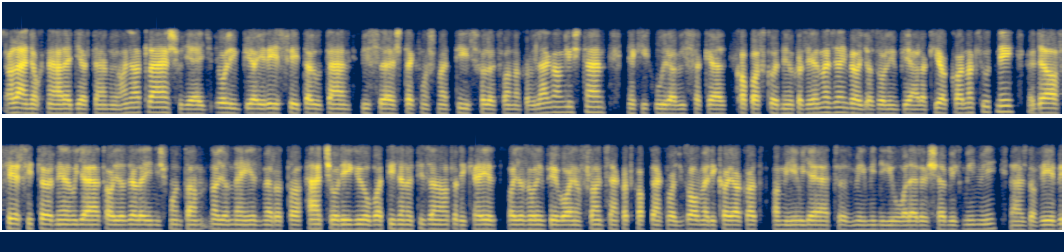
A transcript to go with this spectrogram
A lányoknál egyértelmű hanyatlás, ugye egy olimpiai részvétel után visszaestek, most már 10 fölött vannak a világranglistán, nekik újra vissza kell kapaszkodniuk az élmezőnybe, hogy az olimpiára ki akarnak jutni, de a férfi törnél ugye, hát, ahogy az elején is mondtam, nagyon nehéz, mert ott a hátsó régióban 15-16. helyét vagy az olimpiai bajnok franciákat kapták, vagy az amerikaiakat, ami ugye hát még mindig jóval erősebbik, mint mi, lásd a VB,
